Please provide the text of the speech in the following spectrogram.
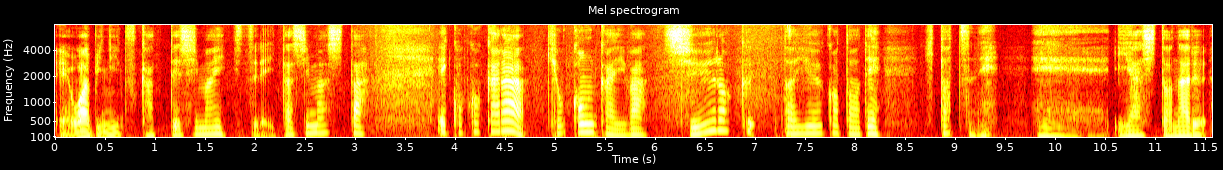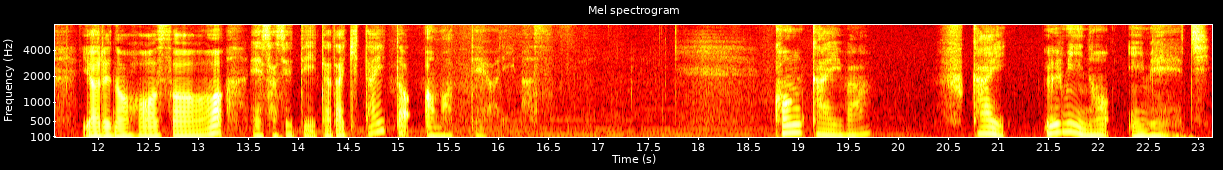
えー、お詫びに使ってしまい失礼いたしました。えここから今日今回は収録ということで一つね、えー、癒しとなる夜の放送を、えさせていただきたいと思っております。今回は深い海のイメージ。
